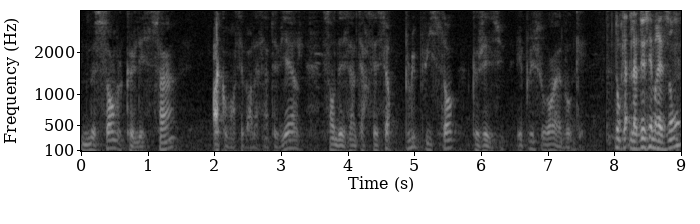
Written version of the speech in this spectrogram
il me semble que les saints, à commencer par la Sainte Vierge, sont des intercesseurs plus puissants que Jésus, et plus souvent invoqués. Donc la, deuxième raison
